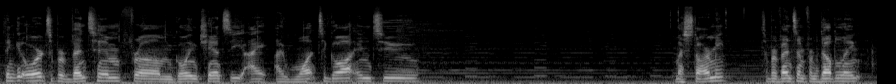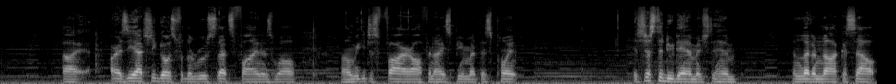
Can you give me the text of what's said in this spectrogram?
I think in order to prevent him from going Chansey, I, I want to go out into my Starmie to prevent him from doubling. Uh, or as he actually goes for the Roost, that's fine as well. Um, we could just fire off an Ice Beam at this point. It's just to do damage to him and let him knock us out.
